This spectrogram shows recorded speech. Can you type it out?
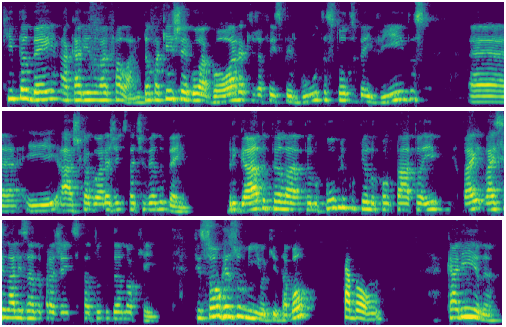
que também a Karina vai falar. Então, para quem chegou agora, que já fez perguntas, todos bem-vindos. É, e acho que agora a gente está te vendo bem. Obrigado pela, pelo público, pelo contato aí. Vai, vai sinalizando para a gente se está tudo dando ok. Fiz só um resuminho aqui, tá bom? Tá bom. Karina,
